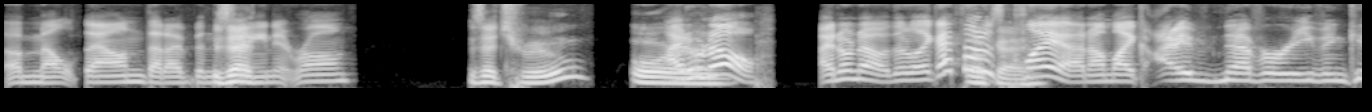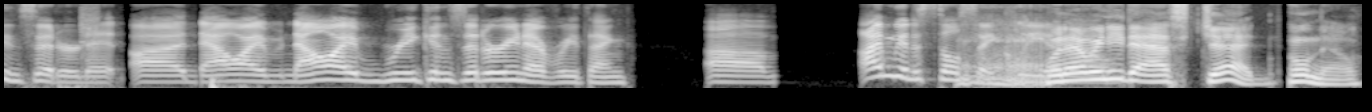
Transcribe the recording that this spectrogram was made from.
a meltdown that I've been Is that- saying it wrong. Is that true? Or I don't know. I don't know. They're like, I thought it was Clea, and I'm like, I've never even considered it. Uh, now I'm now I'm reconsidering everything. Um, I'm gonna still say Clea. Well, now we need to ask Jed. He'll know.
